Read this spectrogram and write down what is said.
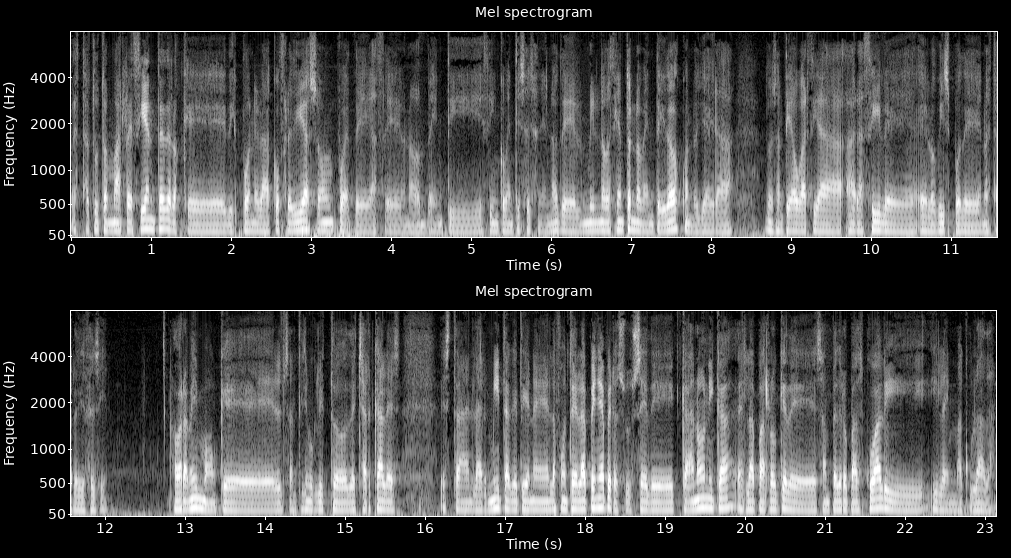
estatutos más recientes de los que dispone la cofradía son pues de hace unos 25 26 años, ¿no? del 1992, cuando ya era don Santiago García Aracil eh, el obispo de nuestra diócesis ahora mismo, aunque el Santísimo Cristo de Charcales está en la ermita que tiene en la Fuente de la Peña, pero su sede canónica es la parroquia de San Pedro Pascual y, la Inmaculada,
